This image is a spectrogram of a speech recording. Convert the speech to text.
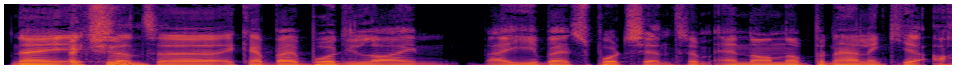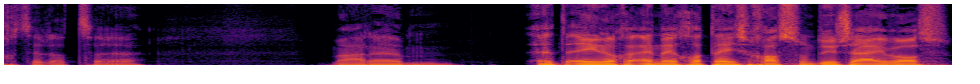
Nee, ik, zat, eh, ik heb bij Bodyline, bij hier bij het sportcentrum en dan op een hellinkje achter dat. eh, maar ehm, het enige, enige wat deze gast toen dus zei was.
